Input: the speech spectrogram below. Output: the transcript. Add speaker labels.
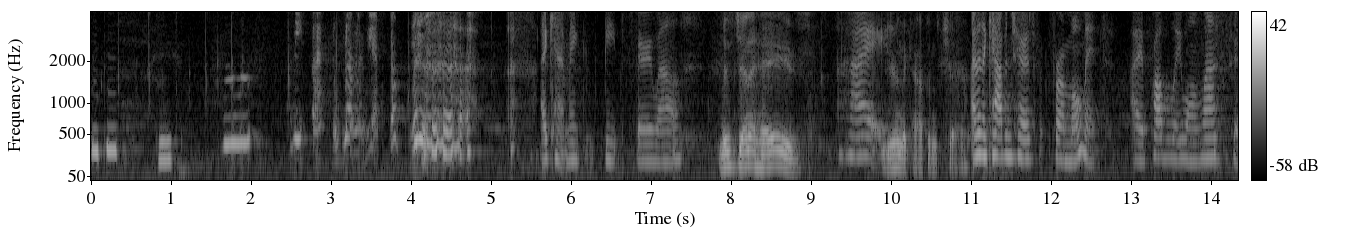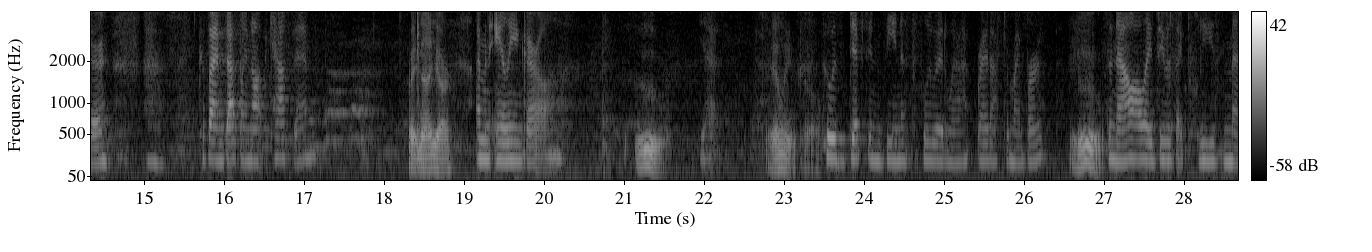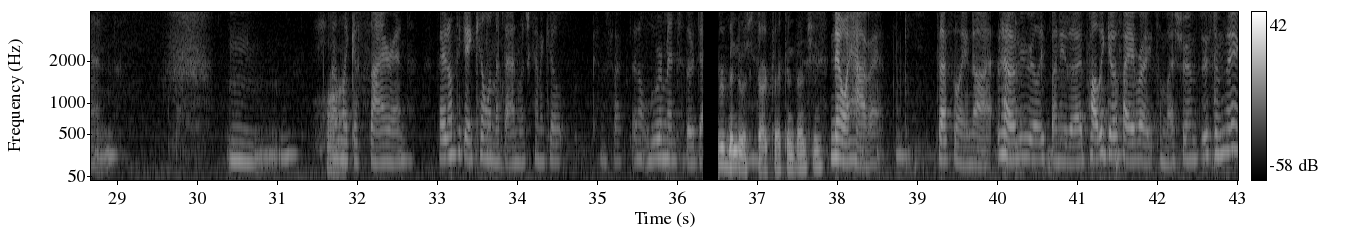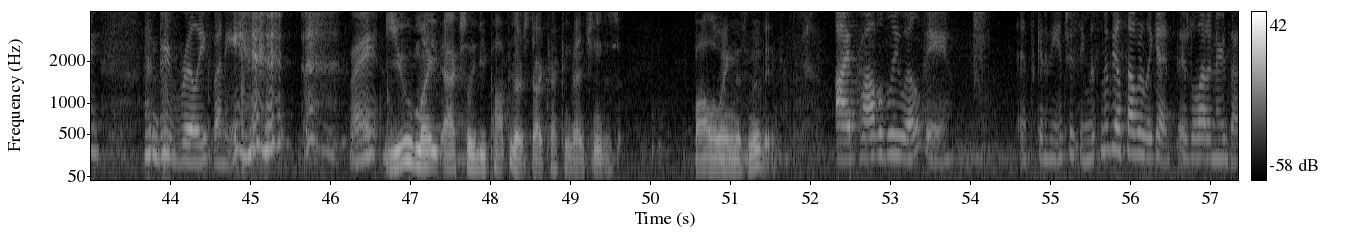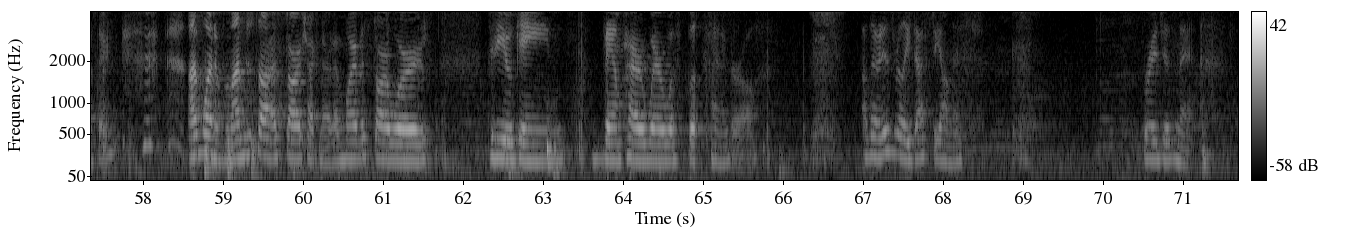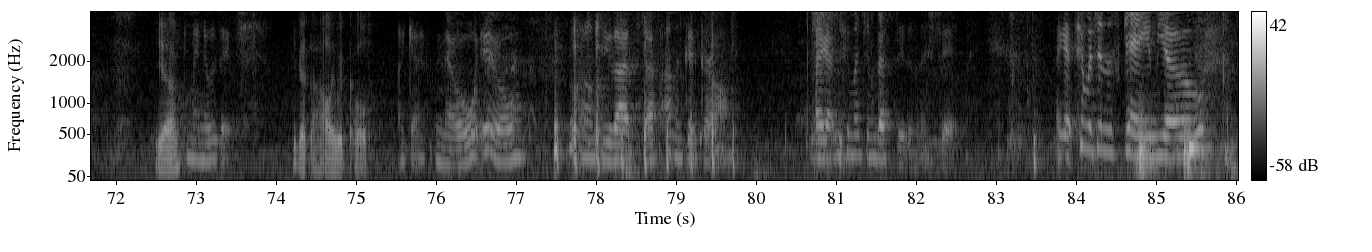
Speaker 1: Boop, boop, boop.
Speaker 2: I can't make beeps very well.
Speaker 1: Miss Jenna Haze,
Speaker 2: Hi.
Speaker 1: you're in the captain's chair.
Speaker 2: I'm in the cabin chairs for, for a moment. I probably won't last here. Because I'm definitely not the captain.
Speaker 1: Right now you are.
Speaker 2: I'm an alien girl.
Speaker 1: Ooh,
Speaker 2: Yes.
Speaker 1: alien girl.
Speaker 2: Who was dipped in Venus fluid right after my birth.
Speaker 1: Ooh,
Speaker 2: So now all I do is I please men.
Speaker 1: Hot.
Speaker 2: I'm like a siren. But I don't think I'd kill him at the end, which kind of kill, kind of sucks. I don't lure men to their death.
Speaker 1: Ever been to a Star Trek convention?
Speaker 2: No, I haven't. Definitely not. That would be really funny though. I'd probably go if I ever ate some mushrooms or something. That'd be really funny. right?
Speaker 1: You might actually be popular at Star Trek conventions following this movie.
Speaker 2: I probably will be. It's gonna be interesting. This movie will sell really good. There's a lot of nerds out there. I'm one of them. I'm just not a Star Trek nerd. I'm more of a Star Wars, video game, vampire werewolf book kind of girl. Although it is really dusty on this bridge, isn't it?
Speaker 1: Yeah,
Speaker 2: My nose itch.
Speaker 1: you got the Hollywood cold.
Speaker 2: I guess. No, ew. I don't do that stuff. I'm a good girl. I got too much invested in this shit. I got too much in this game, yo.
Speaker 3: Yes, product placement.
